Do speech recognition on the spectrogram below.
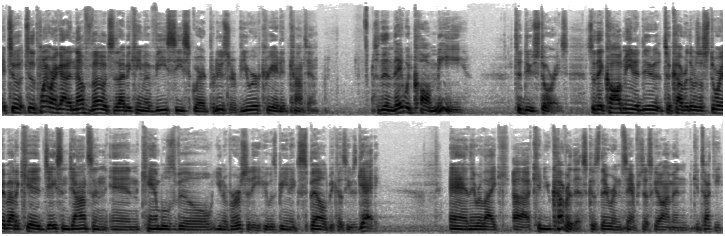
To to the point where I got enough votes that I became a VC squared producer, viewer created content. So then they would call me to do stories. So they called me to do to cover. There was a story about a kid, Jason Johnson, in Campbellsville University, who was being expelled because he was gay. And they were like, uh, "Can you cover this?" Because they were in San Francisco. I'm in Kentucky,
